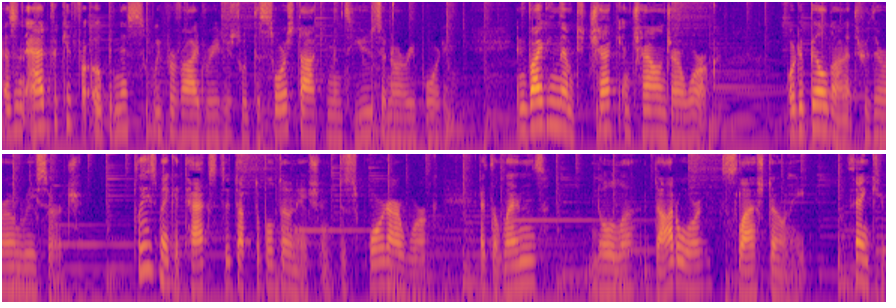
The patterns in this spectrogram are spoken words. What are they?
As an advocate for openness, we provide readers with the source documents used in our reporting, inviting them to check and challenge our work or to build on it through their own research. Please make a tax deductible donation to support our work at thelensnola.org slash donate. Thank you.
